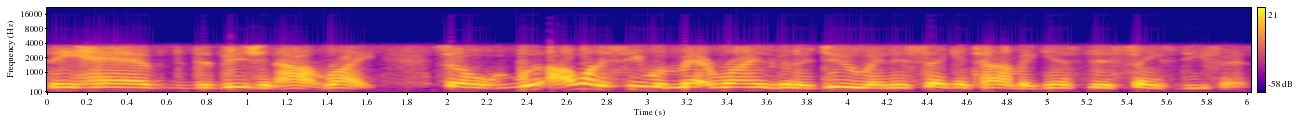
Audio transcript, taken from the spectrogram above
they have the division outright. So I want to see what Matt Ryan's going to do in his second time against this Saints defense.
